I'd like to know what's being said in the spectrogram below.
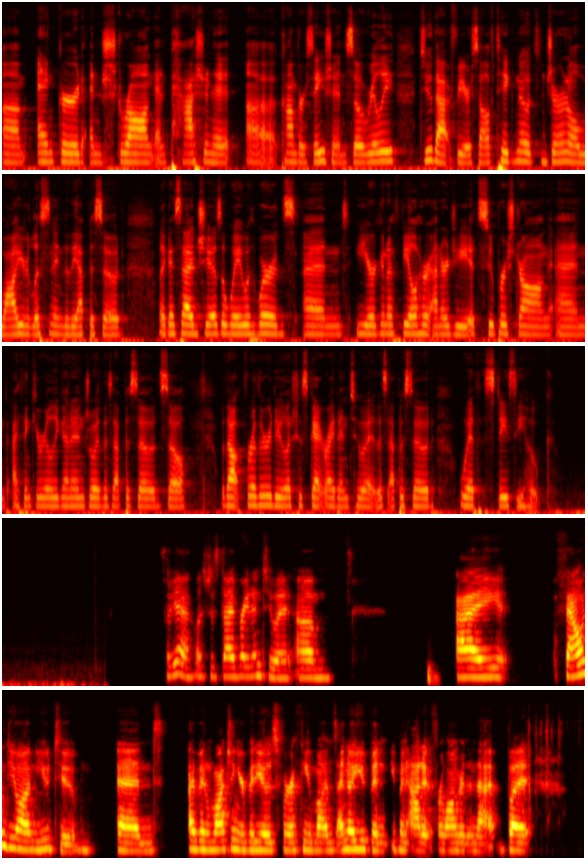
um, anchored and strong and passionate uh, conversation. So, really do that for yourself. Take notes, journal while you're listening to the episode. like I said, she has a way with words, and you're going to feel her energy. It's super strong, and I think you're really going to enjoy this episode. So, without further ado, let's just get right into it. This episode with Stacy Hoch. So, yeah, let's just dive right into it. Um, I found you on YouTube and I've been watching your videos for a few months. I know you've been you've been at it for longer than that, but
